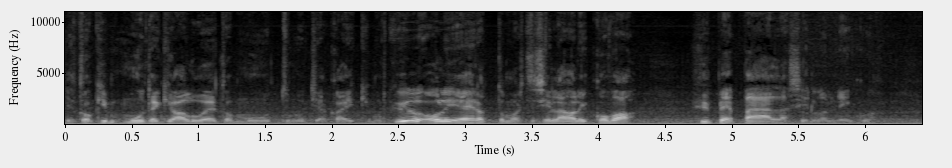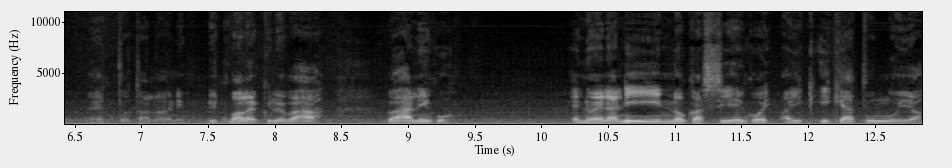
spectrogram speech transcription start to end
Ja toki muutenkin alueet on muuttunut ja kaikki, mutta kyllä oli ehdottomasti, sillä oli kova hype päällä silloin. Niin kuin, et, tota noin, niin nyt mä olen kyllä vähän, vähän niin kuin, en ole enää niin innokas siihen, kun ikä tullut ja,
